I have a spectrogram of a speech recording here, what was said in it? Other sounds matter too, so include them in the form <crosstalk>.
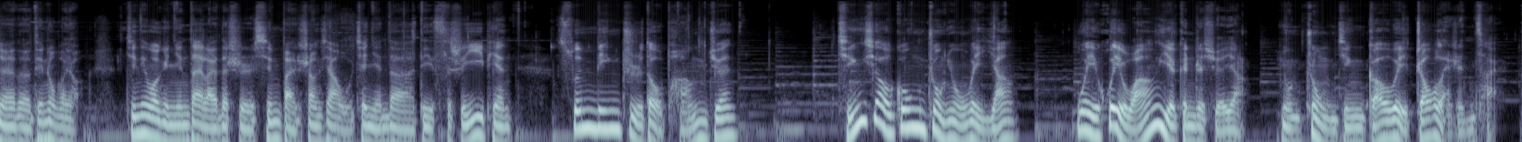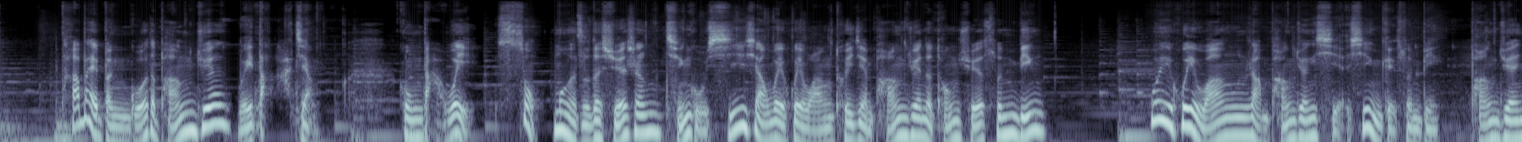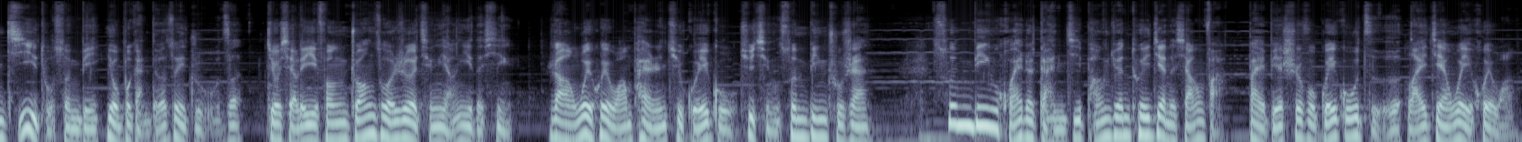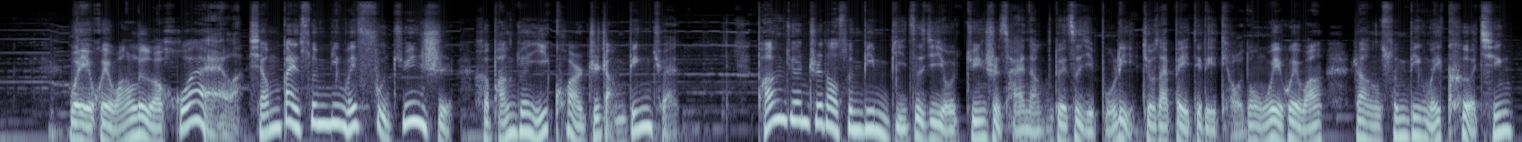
亲爱的听众朋友，今天我给您带来的是新版《上下五千年》的第四十一篇：孙膑智斗庞涓。秦孝公重用魏鞅，魏惠王也跟着学样，用重金高位招来人才。他拜本国的庞涓为大将，攻打魏、宋。墨子的学生秦谷西向魏惠王推荐庞涓的同学孙膑。魏惠王让庞涓写信给孙膑。庞涓嫉妒孙膑，又不敢得罪主子，就写了一封装作热情洋溢的信，让魏惠王派人去鬼谷去请孙膑出山。孙膑怀着感激庞涓推荐的想法，拜别师傅鬼谷子来见魏惠王。魏惠王乐坏了，想拜孙膑为副军师，和庞涓一块执掌兵权。庞涓知道孙膑比自己有军事才能，对自己不利，就在背地里挑动魏惠王，让孙膑为客卿。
